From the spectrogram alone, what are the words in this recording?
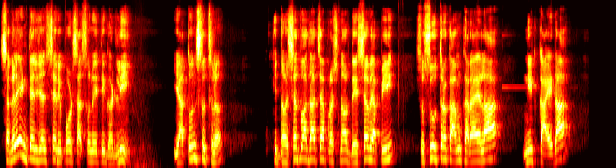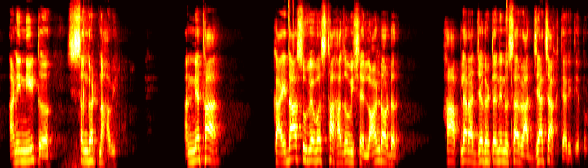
सगळे इंटेलिजन्सचे रिपोर्ट्स असूनही ती घडली यातून सुचलं की दहशतवादाच्या प्रश्नावर देशव्यापी सुसूत्र काम करायला नीट कायदा आणि नीट संघटना हवी. अन्यथा कायदा सुव्यवस्था हा जो विषय लॉ अँड ऑर्डर हा आपल्या राज्यघटनेनुसार राज्याच्या अखत्यारीत येतो.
